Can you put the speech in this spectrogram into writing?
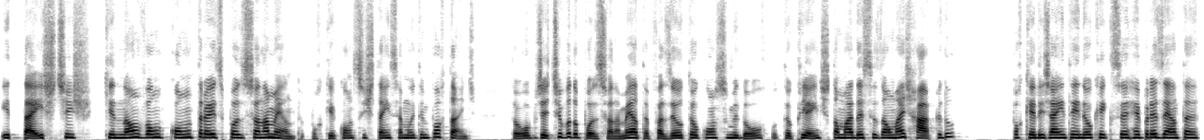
e testes que não vão contra esse posicionamento, porque consistência é muito importante. Então, o objetivo do posicionamento é fazer o teu consumidor, o teu cliente, tomar a decisão mais rápido, porque ele já entendeu o que, que você representa,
